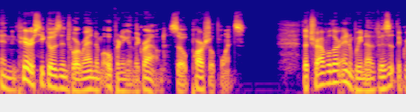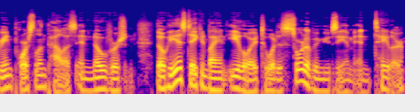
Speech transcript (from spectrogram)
and in Pearce, he goes into a random opening in the ground, so partial points. The traveler and Weena visit the Green Porcelain Palace in no version, though he is taken by an Eloi to what is sort of a museum in Taylor,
